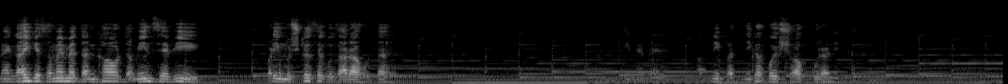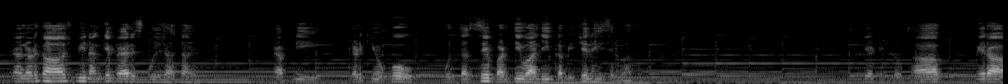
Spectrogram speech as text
महँगाई के समय में तनख्वाह और ज़मीन से भी बड़ी मुश्किल से गुजारा होता है। ज़िंदगी में मैं अपनी पत्नी का कोई शौक पूरा नहीं कर मेरा लड़का आज भी नंगे पैर स्कूल जाता है। मैं अपनी लड़कियों को मुद्दत से वर्दी वाली कमीजें नहीं सिलवा सकता। ढिल्लो साहब, मेरा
